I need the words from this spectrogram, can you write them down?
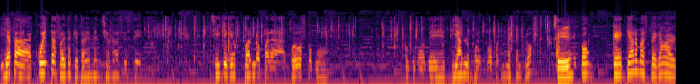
Y ya para cuentas, ahorita que también mencionas, este sí llegué a ocuparlo para juegos como como de Diablo, por, por poner un ejemplo. Sí. Con, ¿qué, qué armas pegaba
